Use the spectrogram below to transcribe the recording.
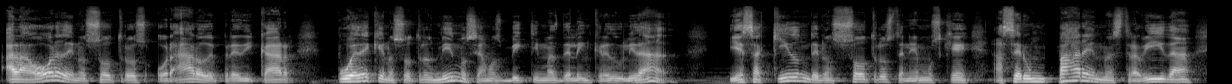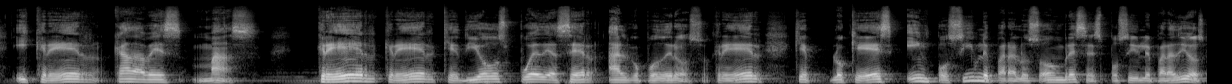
a la hora de nosotros orar o de predicar, puede que nosotros mismos seamos víctimas de la incredulidad. Y es aquí donde nosotros tenemos que hacer un par en nuestra vida y creer cada vez más. Creer, creer que Dios puede hacer algo poderoso. Creer que lo que es imposible para los hombres es posible para Dios.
